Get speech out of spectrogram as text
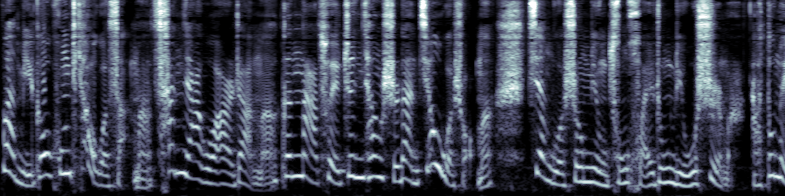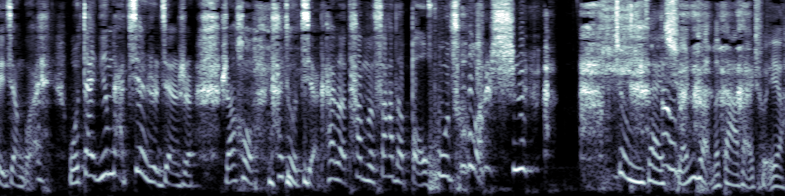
万米高空跳过伞吗？参加过二战吗？跟纳粹真枪实弹交过手吗？见过生命从怀中流逝吗？啊，都没见过。哎，我带你们俩见识见识。然后他就解开了他们仨的保护措施。” 正在旋转的大摆锤呀！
